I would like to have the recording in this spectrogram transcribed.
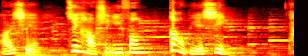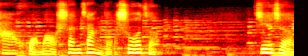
而且最好是一封告别信。他火冒三丈地说着。接着，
